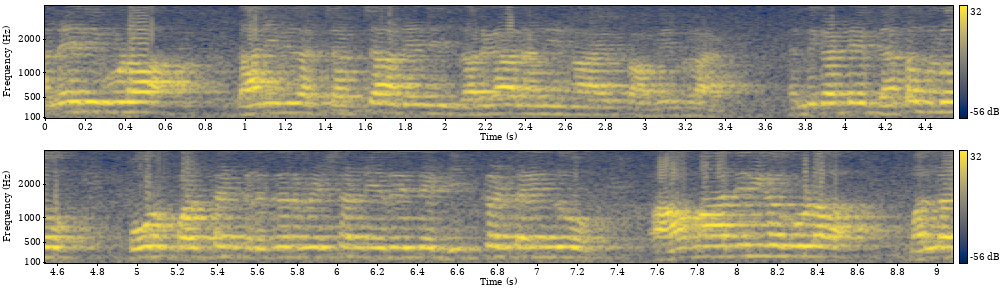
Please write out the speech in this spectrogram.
అనేది కూడా దాని మీద చర్చ అనేది జరగాలని నా యొక్క అభిప్రాయం. ఎందుకంటే గతంలో ఫోర్ పర్సెంట్ రిజర్వేషన్ ఏదైతే డిఫికల్ట్ అయిందో ఆ మాదిరిగా కూడా మళ్ళీ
